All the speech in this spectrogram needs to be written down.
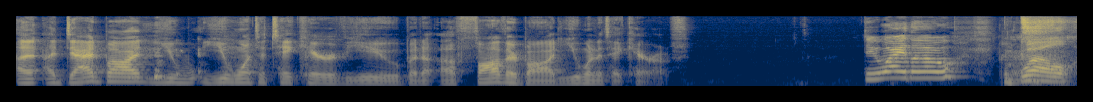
A, a dad bod you you want to take care of you but a, a father bod you want to take care of Do I though? well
